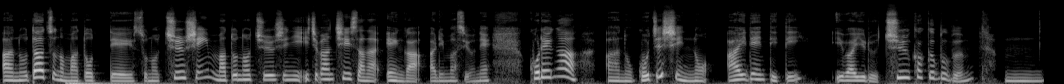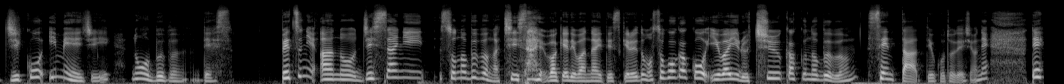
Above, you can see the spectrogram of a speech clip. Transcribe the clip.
あのダーツの的ってその中心的の中心に一番小さな円がありますよね。これがあのご自身のアイデンティティいわゆる中核部分、うん、自己イメージの部分です。別にあの実際にその部分が小さいわけではないですけれどもそこがこういわゆる中核の部分センターっていうことですよね。で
